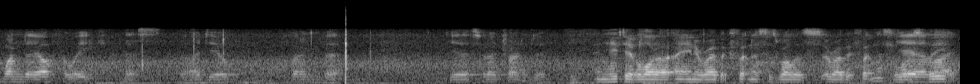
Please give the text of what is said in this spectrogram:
one day off a week. That's the ideal thing, but yeah, that's what I try to do. And you have to have a lot of anaerobic fitness as well as aerobic fitness, a yeah, lot of speed. like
